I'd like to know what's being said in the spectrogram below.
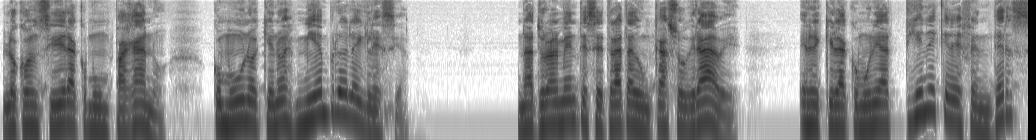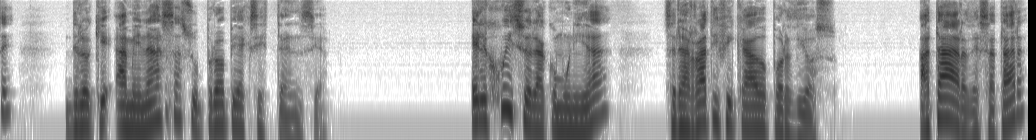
lo considera como un pagano, como uno que no es miembro de la iglesia. Naturalmente se trata de un caso grave, en el que la comunidad tiene que defenderse de lo que amenaza su propia existencia. El juicio de la comunidad será ratificado por Dios. Atar, desatar,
